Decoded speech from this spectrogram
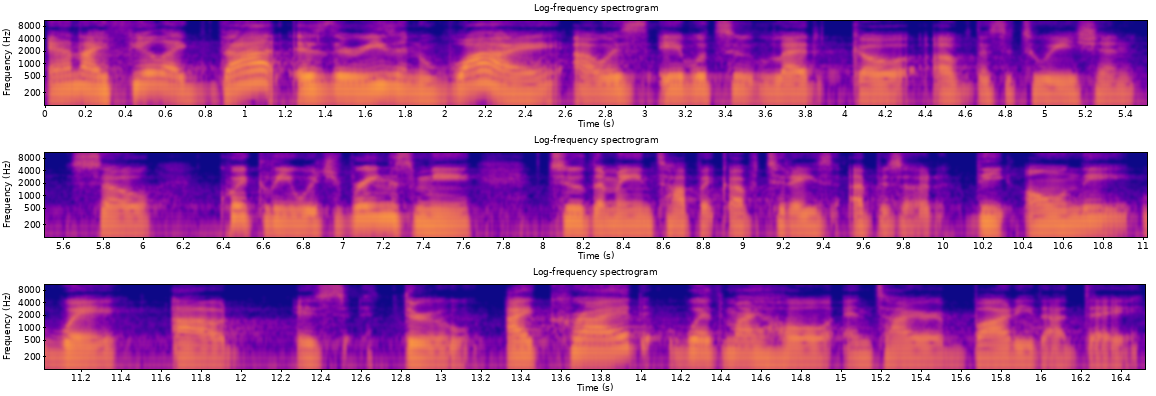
And I feel like that is the reason why I was able to let go of the situation so quickly, which brings me to the main topic of today's episode. The only way out is through. I cried with my whole entire body that day.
